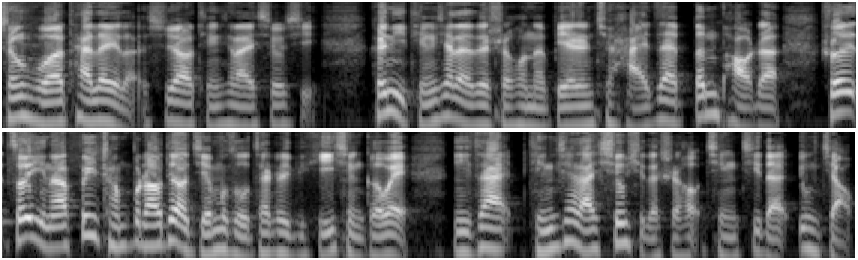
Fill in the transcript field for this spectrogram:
生活太累了，需要停下来休息。可你停下来的时候呢，别人却还在奔跑着。所以，所以呢，非常不着调。节目组在这里提醒各位：你在停下来休息的时候，请记得用脚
